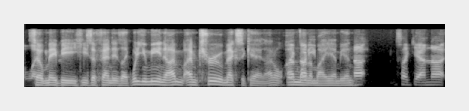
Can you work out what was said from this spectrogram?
like, so maybe he's offended. Like, what do you mean? I'm I'm true Mexican. I don't. Like, I'm not a Miamian. not- it's like yeah, I'm not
